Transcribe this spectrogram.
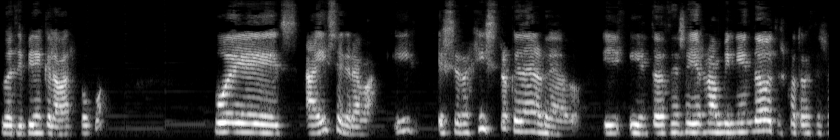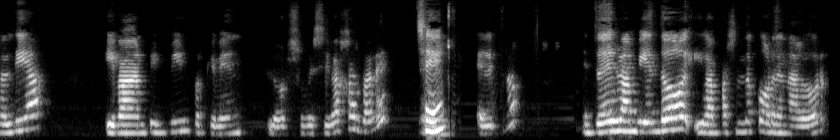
pero te piden que lo hagas poco, pues ahí se graba y ese registro queda en el ordenador. Y, y entonces ellos van viniendo tres, cuatro veces al día y van pim pim porque ven los subes y bajas, ¿vale? Sí. El electro. Entonces van viendo y van pasando con ordenador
